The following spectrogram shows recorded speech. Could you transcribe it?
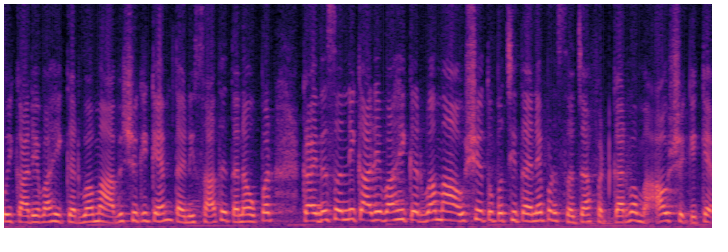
કોઈ કાર્યવાહી કરવામાં આવે છે કે કેમ, તેની સાથે તેના ઉપર કાયદેસરની કાર્યવાહી કરવામાં આવશે, તો પછી તેને પણ સજા ફટકારવામાં આવશે કે કેમ?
